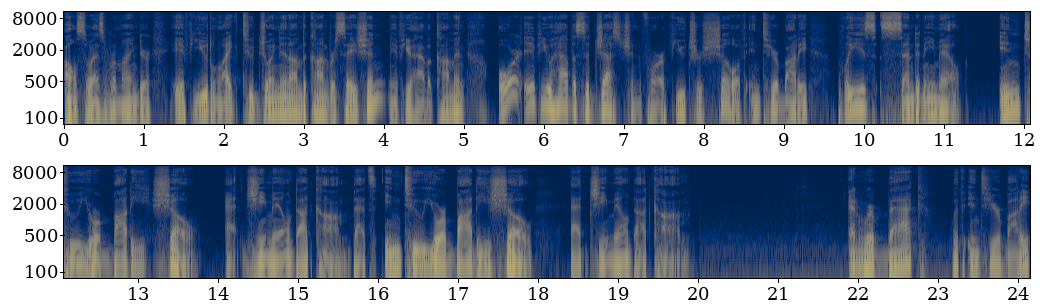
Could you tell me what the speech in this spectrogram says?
Also, as a reminder, if you'd like to join in on the conversation, if you have a comment, or if you have a suggestion for a future show of Into Your Body, please send an email into your body show at gmail.com. That's into your body show at gmail.com. And we're back with Into Your Body,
